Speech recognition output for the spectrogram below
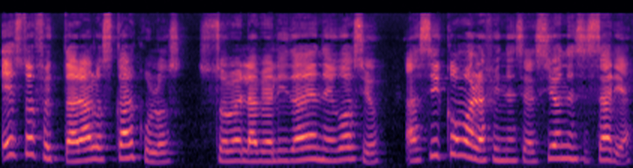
Esto afectará los cálculos sobre la vialidad de negocio, así como la financiación necesaria,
